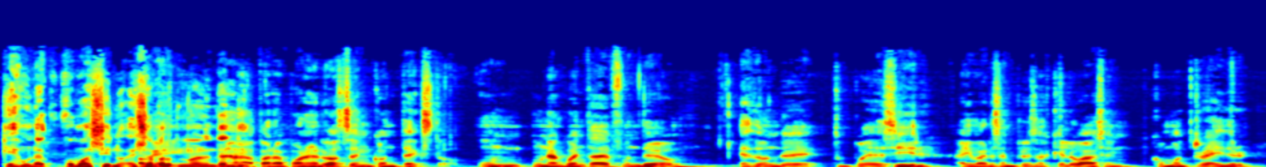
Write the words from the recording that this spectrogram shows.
¿qué es una, ¿cómo así? No, esa parte no la entendí. para ponerlos en contexto. una cuenta de fondeo es donde tú puedes ir, hay varias empresas que lo hacen como trader,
